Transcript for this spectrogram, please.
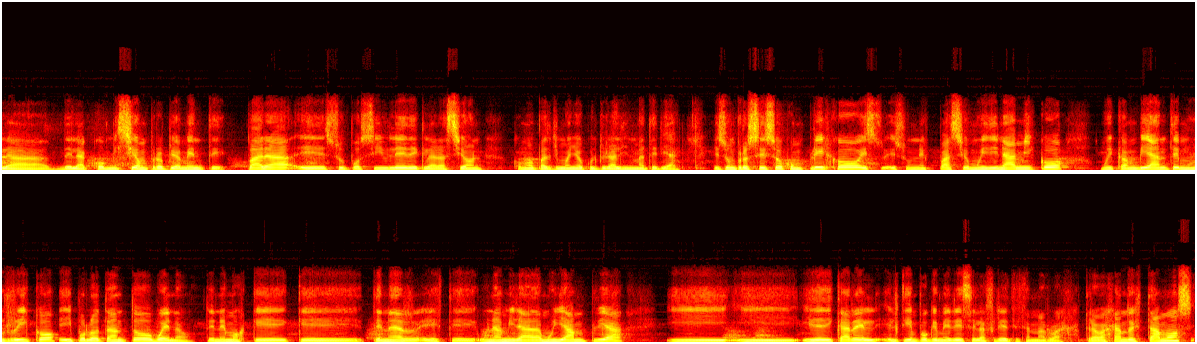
la, de la, comisión propiamente para eh, su posible declaración como patrimonio cultural inmaterial. Es un proceso complejo, es, es un espacio muy dinámico, muy cambiante, muy rico y por lo tanto, bueno, tenemos que, tener este, una mirada muy amplia y, dedicar el, tiempo que merece la Feria de Tristán Narvaja. Trabajando estamos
